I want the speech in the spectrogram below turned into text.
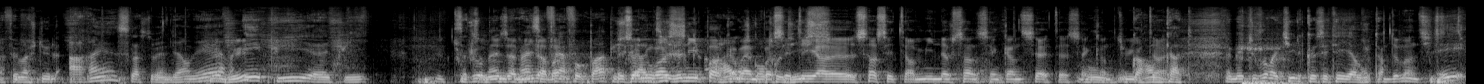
a, fait match nul à Reims la semaine dernière. Et puis, et puis cette semaine, amis ça fait un faux pas. Mais ça ne nous rajeunit pas quand même. Euh, ça, c'était en 1957, 58. Ou, 44. Mais toujours est-il que c'était il y a longtemps. Demande si et,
